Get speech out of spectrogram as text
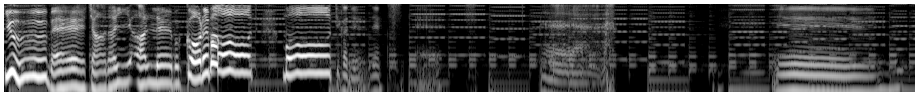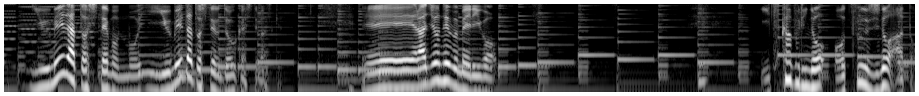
夢じゃないあれもこれも。もうって感じだよね。えー。えー。えー夢だとしてももう夢だとしてもどうかしてますけど。えー、ラジオネームメリーゴ5日ぶりのお通じの後。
